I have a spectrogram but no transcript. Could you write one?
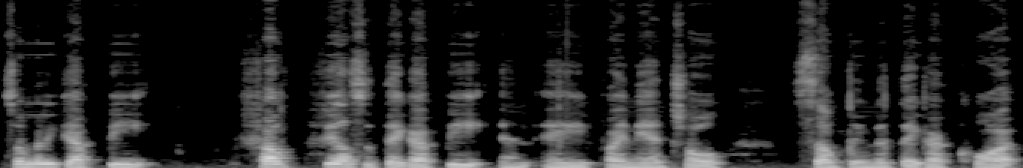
Somebody got beat, felt, feels that they got beat in a financial something that they got caught.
